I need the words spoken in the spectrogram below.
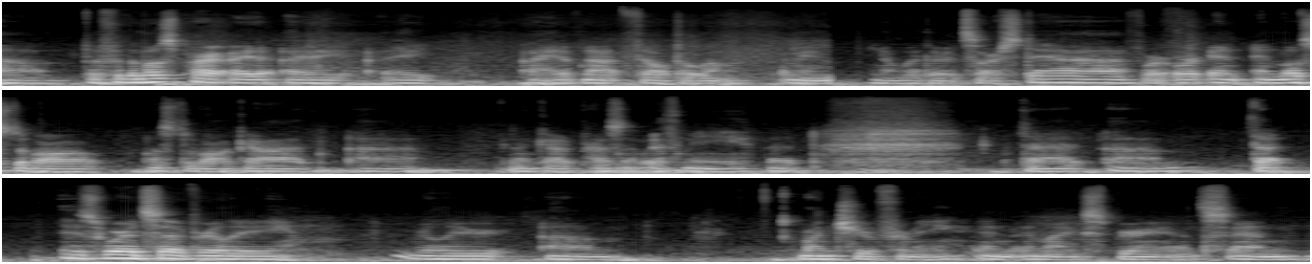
um, but for the most part, I, I, I I have not felt alone. I mean, you know, whether it's our staff or, or and, and most of all, most of all, God, uh, feeling God present with me that that um, that his words have really, really um, rung true for me in, in my experience, and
